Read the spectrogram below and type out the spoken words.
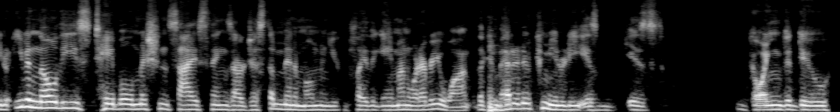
you know, even though these table mission size things are just a minimum and you can play the game on whatever you want, the mm-hmm. competitive community is is going to do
